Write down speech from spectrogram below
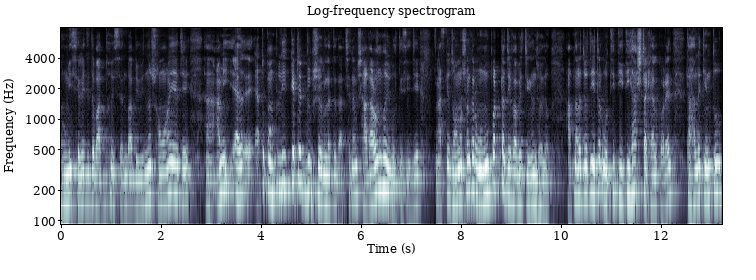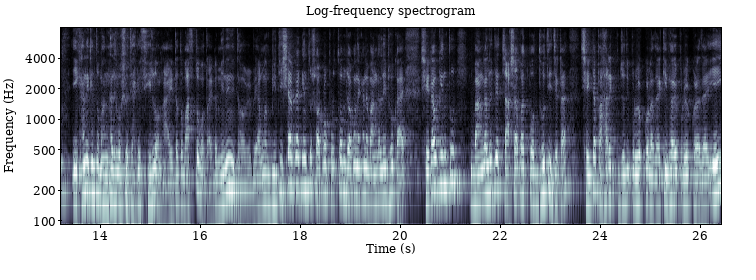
ভূমি ছেড়ে দিতে বাধ্য হয়েছেন বা বিভিন্ন সময়ে যে আহ, আমি এত কমপ্লিকেটেড বিষয়গুলোতে যাচ্ছি না আমি সাধারণভাবে বলতেছি যে আজকে জনসংখ্যার অনুপাতটা যেভাবে চেঞ্জ হলো আপনারা যদি এটার অতীত ইতিহাসটা খেয়াল করেন তাহলে কিন্তু এখানে কিন্তু বাঙালি বসতি আগে ছিল না এটা তো বাস্তবতা এটা মেনে নিতে হবে। এবং ব্রিটিশাররা কিন্তু সর্বপ্রথম যখন এখানে বাঙালি ঢোকায় সেটাও কিন্তু বাঙালিদের চাষাবাদ পদ্ধতি যেটা সেইটা পাহাড়ে যদি প্রয়োগ করা যায় কীভাবে প্রয়োগ করা যায় এই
